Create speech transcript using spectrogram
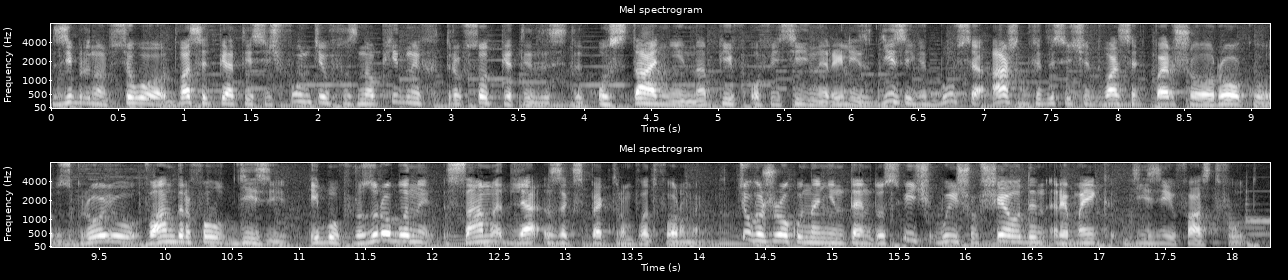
Зібрано всього 25 тисяч фунтів з необхідних 350. Останній напівофіційний реліз Дізі відбувся аж 2021 року з грою Wonderful Dizzy і був розроблений саме для ZX Spectrum платформи. Цього ж року на Nintendo Switch вийшов ще один ремейк Dizzy Fast Food.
